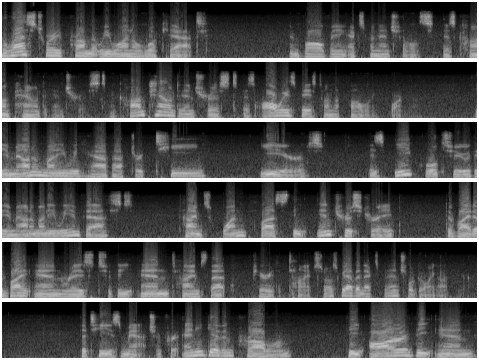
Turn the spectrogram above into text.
The last story problem that we want to look at involving exponentials is compound interest. And compound interest is always based on the following formula. The amount of money we have after t years is equal to the amount of money we invest times 1 plus the interest rate divided by n raised to the n times that period of time. So notice we have an exponential going on here. The t's match. And for any given problem, the r, the n,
